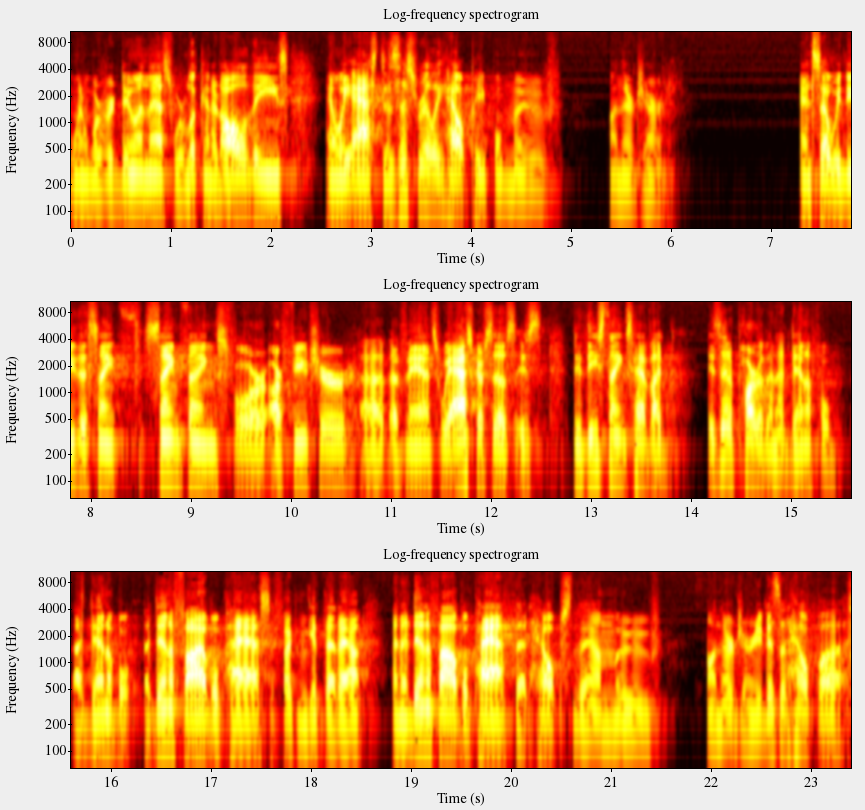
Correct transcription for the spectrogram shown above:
when we're doing this, we're looking at all of these, and we ask, does this really help people move on their journey? And so we do the same, same things for our future uh, events. We ask ourselves, is, do these things have, a, is it a part of an identifiable, identifiable, identifiable path, if I can get that out, an identifiable path that helps them move on their journey? Does it help us?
